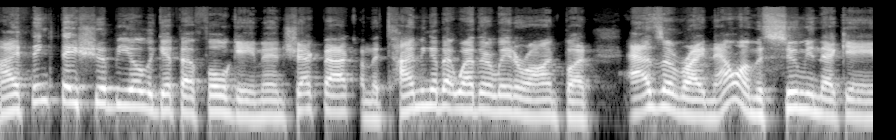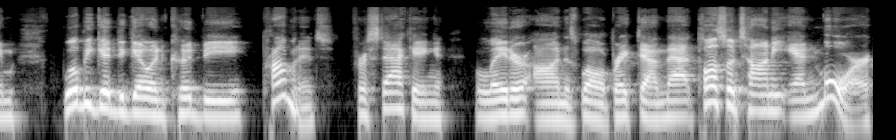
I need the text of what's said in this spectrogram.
I think they should be able to get that full game in. Check back on the timing of that weather later on. But as of right now, I'm assuming that game will be good to go and could be prominent for stacking later on as well. We'll break down that, plus Ohtani and more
